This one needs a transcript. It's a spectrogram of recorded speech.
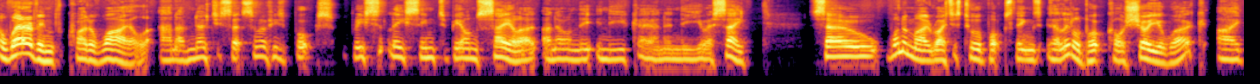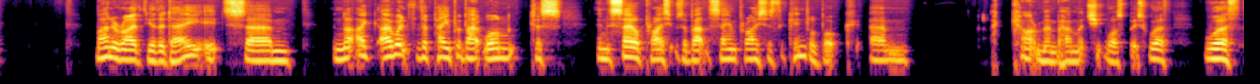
aware of him for quite a while, and I've noticed that some of his books recently seem to be on sale. I, I know on the in the UK and in the USA. So one of my writer's toolbox things is a little book called Show Your Work. I mine arrived the other day. It's um, I, I went for the paperback one because in the sale price, it was about the same price as the Kindle book. Um, I can't remember how much it was, but it's worth worth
